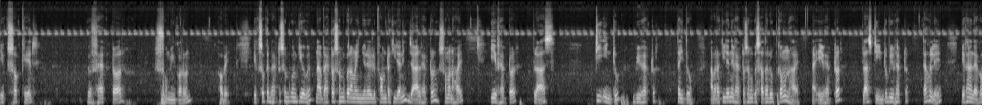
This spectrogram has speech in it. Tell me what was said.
এক্স অক্ষের ভ্যাক্টর সমীকরণ হবে। এক্স অক্ষের ভ্যাক্টর সমীকরণ কী হবে? না ভ্যাক্টর সমীকরণ আমরা ইঞ্জিনিয়ারিং ফর্মটা কী জানি? যে আর ভ্যাক্টর সমান হয় a vector plus t into b vector তাই তো? আমরা কি জানি ভ্যাক্টর সমীকরণ সাধারণ রূপ কেমন হয়? না a vector plus t into b vector তাহলে এখানে দেখো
